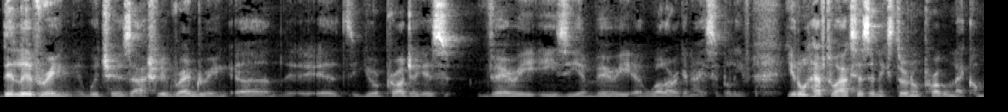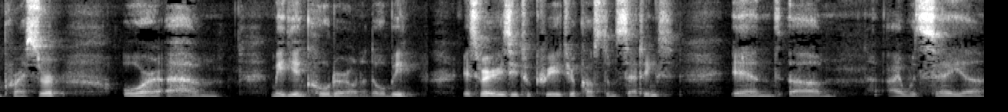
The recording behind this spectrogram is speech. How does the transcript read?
Delivering, which is actually rendering, uh, your project is very easy and very uh, well organized, I believe. You don't have to access an external program like Compressor or um, Media Encoder on Adobe. It's very easy to create your custom settings, and um, I would say uh,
